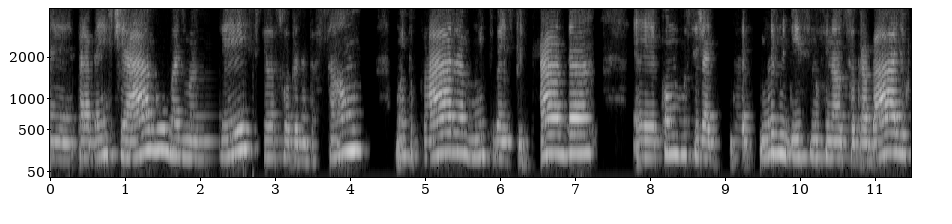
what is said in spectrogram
É, parabéns, Tiago, mais uma vez, pela sua apresentação, muito clara, muito bem explicada. É, como você já mesmo disse no final do seu trabalho,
